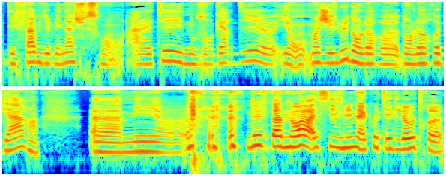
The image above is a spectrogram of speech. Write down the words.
des femmes de ménage se sont arrêtées et nous ont regardés. et moi, j'ai lu dans leur, dans leur regard Euh, mais euh, deux femmes noires assises l'une à côté de l'autre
